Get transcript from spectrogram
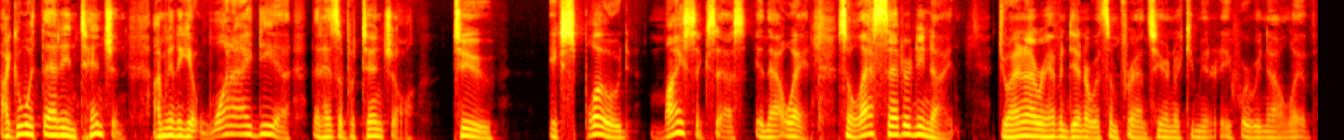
I go with that intention. I'm going to get one idea that has a potential to explode my success in that way. So last Saturday night, Joanne and I were having dinner with some friends here in the community where we now live.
